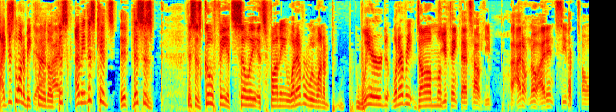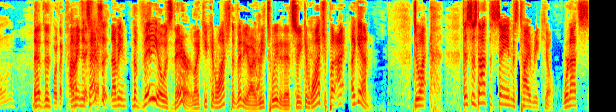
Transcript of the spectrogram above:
I just want to be clear Yeah, though. I- this, I mean, this kid's. It, this is this is goofy. It's silly. It's funny. Whatever we want to. Weird. Whatever. you- Dumb. Do you think that's how he? I don't know. I didn't see the tone. Uh, the, Or the I mean, it's actually. I mean, the video is there. Like you can watch the video. I retweeted it, so you can watch it. But I again, do I? This is not the same as Tyreek Hill. We're not.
